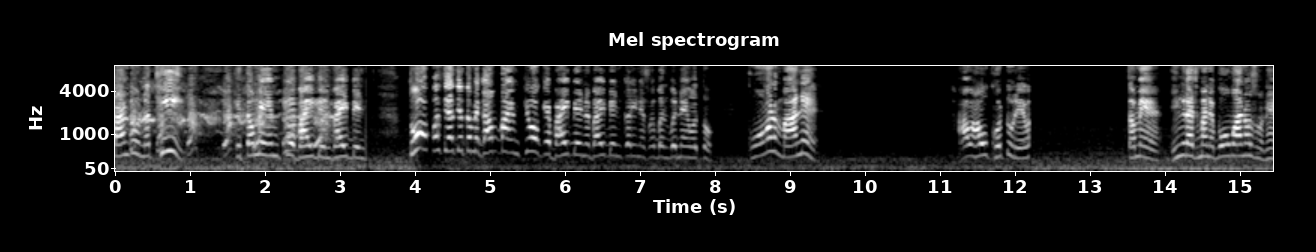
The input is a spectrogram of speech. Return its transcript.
ગાંડો નથી કે તમે એમ કહો ભાઈ બેન ભાઈ બેન તો પછી આજે તમે ગામમાં એમ કહો કે ભાઈ બેન ભાઈ બેન કરીને સંબંધ બનાવ્યો હતો. કોણ માને? આવું આવું ખોટું રહેવા. તમે ઇંગરાજ માને બહુ માનો છો ને?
